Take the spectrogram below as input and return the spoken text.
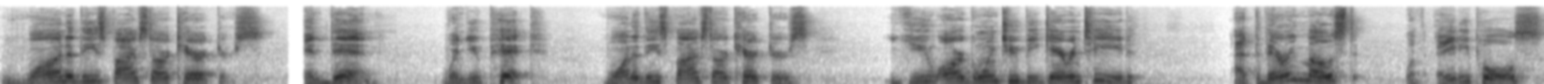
one of these five star characters, and then when you pick one of these five star characters, you are going to be guaranteed at the very most with 80 pulls.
